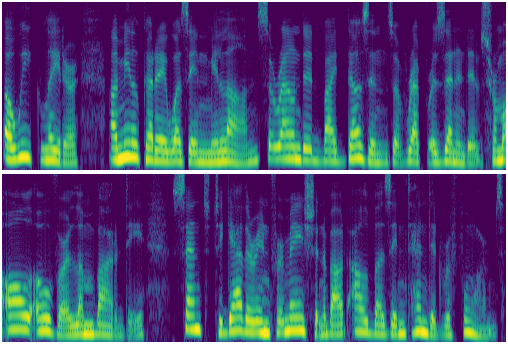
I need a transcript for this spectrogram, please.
A week later, Amilcare was in Milan, surrounded by dozens of representatives from all over Lombardy, sent to gather information about Alba's intended reforms.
